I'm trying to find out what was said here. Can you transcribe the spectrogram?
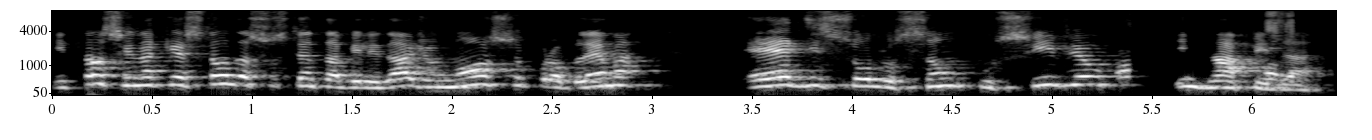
Então, assim, na questão da sustentabilidade, o nosso problema é de solução possível e rápida.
